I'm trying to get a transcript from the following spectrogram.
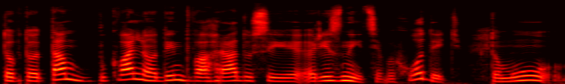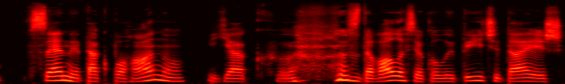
Тобто там буквально 1-2 градуси різниці виходить, тому все не так погано, як здавалося, коли ти читаєш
